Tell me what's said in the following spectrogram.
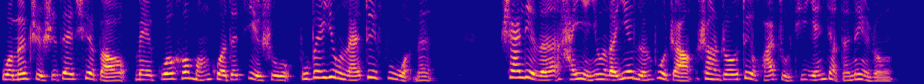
我们只是在确保美国和盟国的技术不被用来对付我们。沙利文还引用了耶伦部长上周对华主题演讲的内容：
